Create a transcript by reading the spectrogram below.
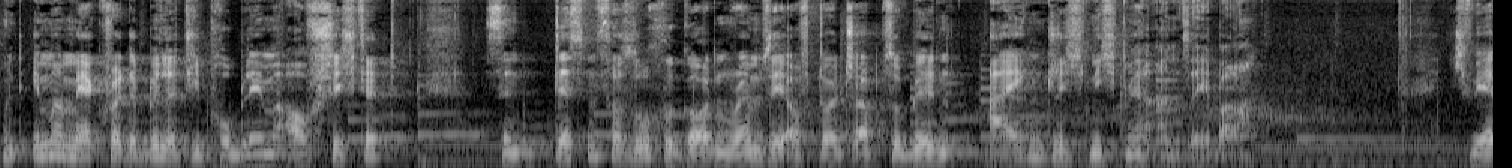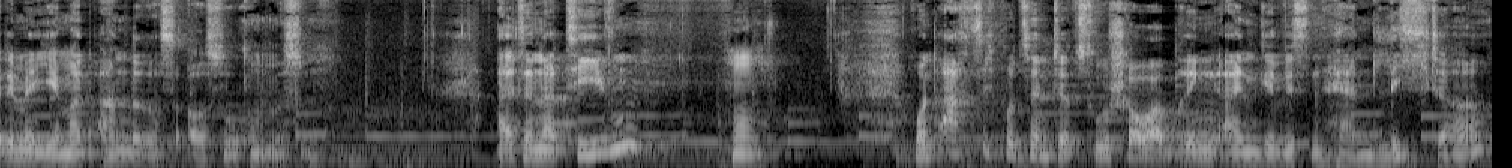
und immer mehr Credibility-Probleme aufschichtet, sind dessen Versuche, Gordon Ramsay auf Deutsch abzubilden, eigentlich nicht mehr ansehbar. Ich werde mir jemand anderes aussuchen müssen. Alternativen? Hm. Rund 80% der Zuschauer bringen einen gewissen Herrn Lichter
